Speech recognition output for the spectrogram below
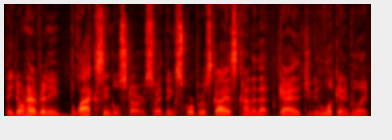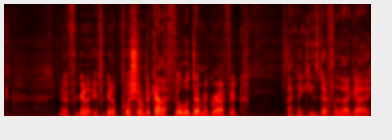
They don't have any black single stars, so I think Scorpio Sky is kind of that guy that you can look at and be like, you know, if you're gonna if you're gonna push him to kind of fill the demographic, I think he's definitely that guy.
